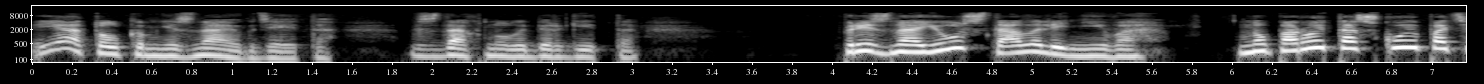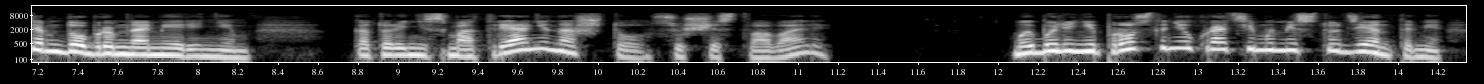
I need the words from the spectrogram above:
Я толком не знаю, где это, — вздохнула Бергитта. Признаю, стало лениво, но порой тоскую по тем добрым намерениям, которые, несмотря ни на что, существовали. Мы были не просто неукротимыми студентами —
